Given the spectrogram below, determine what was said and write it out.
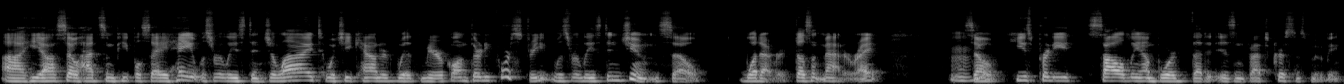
Uh, he also had some people say, hey, it was released in July, to which he countered with Miracle on 34th Street was released in June. So, whatever. It doesn't matter, right? Mm-hmm. So, he's pretty solidly on board that it is, in fact, a Christmas movie.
